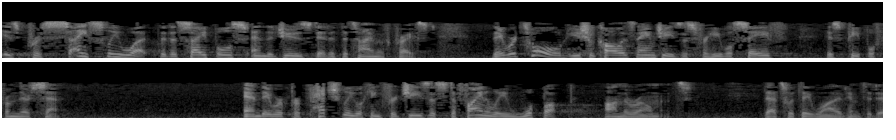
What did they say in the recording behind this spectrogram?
is precisely what the disciples and the Jews did at the time of Christ. They were told, You shall call his name Jesus, for he will save his people from their sin. And they were perpetually looking for Jesus to finally whoop up on the Romans. That's what they wanted him to do.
